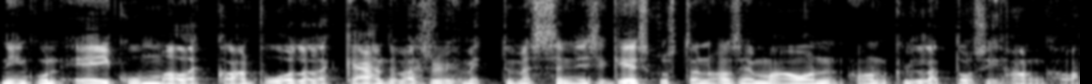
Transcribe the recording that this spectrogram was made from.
niin kuin ei kummallekaan puolelle kääntyvässä ryhmittymässä, niin se keskustan asema on, on kyllä tosi hankala.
